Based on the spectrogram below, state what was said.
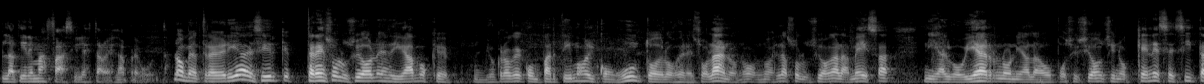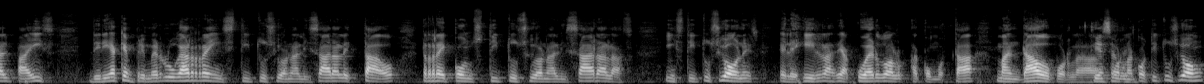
la tiene más fácil esta vez la pregunta. No, me atrevería a decir que tres soluciones, digamos, que yo creo que compartimos el conjunto de los venezolanos. ¿no? no es la solución a la mesa, ni al gobierno, ni a la oposición, sino qué necesita el país. Diría que en primer lugar reinstitucionalizar al Estado, reconstitucionalizar a las instituciones, elegirlas de acuerdo a, como está mandado por la, por la Constitución,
